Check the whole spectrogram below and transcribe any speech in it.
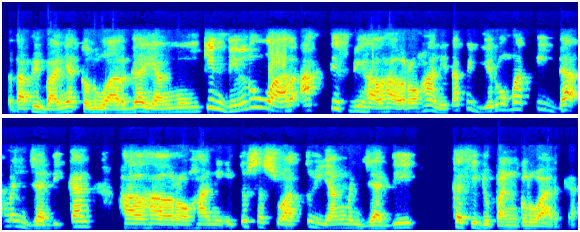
Tetapi banyak keluarga yang mungkin di luar aktif di hal-hal rohani, tapi di rumah tidak menjadikan hal-hal rohani itu sesuatu yang menjadi kehidupan keluarga.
